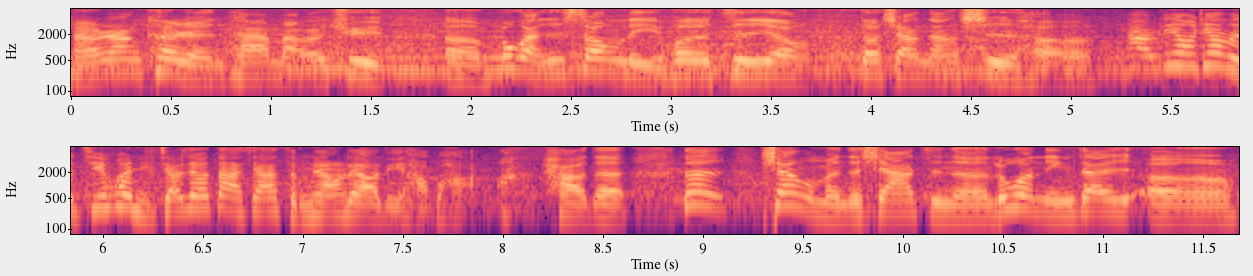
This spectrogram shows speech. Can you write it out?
然后让客人他买回去，嗯、呃，不管是送礼或者自用都相当适合。那利用这样的机会，你教教大家怎么样料理好不好？好的，那像我们的虾子呢，如果您在呃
